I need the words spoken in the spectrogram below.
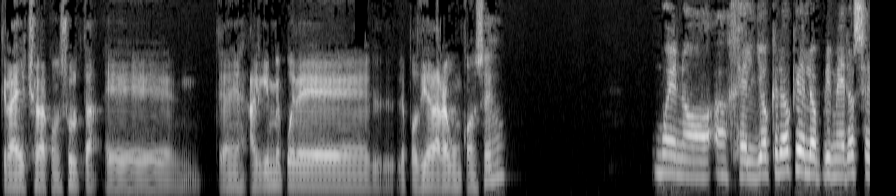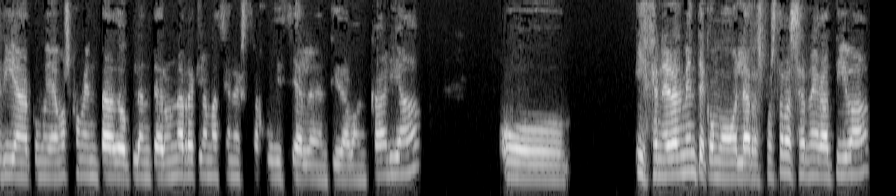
que le haya hecho la consulta? Eh, ¿Alguien me puede, le podría dar algún consejo? Bueno, Ángel, yo creo que lo primero sería, como ya hemos comentado, plantear una reclamación extrajudicial en la entidad bancaria, y generalmente como la respuesta va a ser negativa,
